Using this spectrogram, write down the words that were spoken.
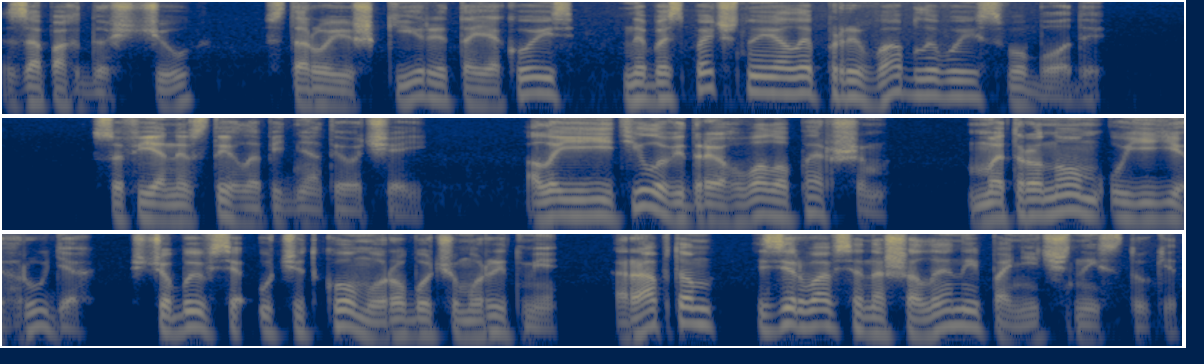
Запах дощу, старої шкіри та якоїсь небезпечної, але привабливої свободи. Софія не встигла підняти очей, але її тіло відреагувало першим. Метроном у її грудях, що бився у чіткому робочому ритмі, раптом зірвався на шалений панічний стукіт.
